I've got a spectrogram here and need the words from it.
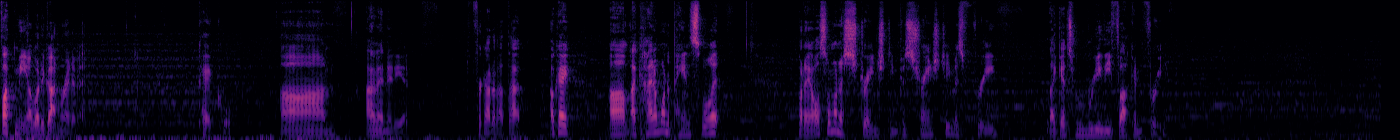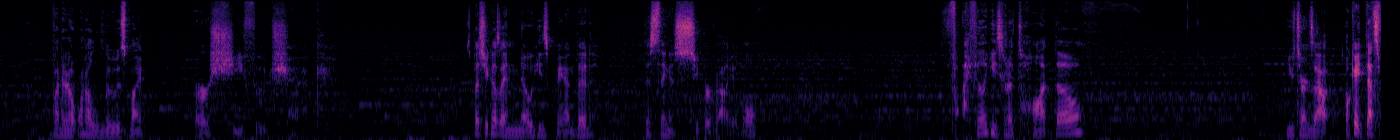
Fuck me, I would have gotten rid of it. Okay, cool. Um, I'm an idiot. Forgot about that. Okay, um, I kind of want a Pain Split, but I also want a Strange Steam, because Strange Steam is free. Like, it's really fucking free. But I don't want to lose my Urshifu check. Especially because I know he's banded. This thing is super valuable. I feel like he's gonna taunt though. U turns out. Okay, that's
